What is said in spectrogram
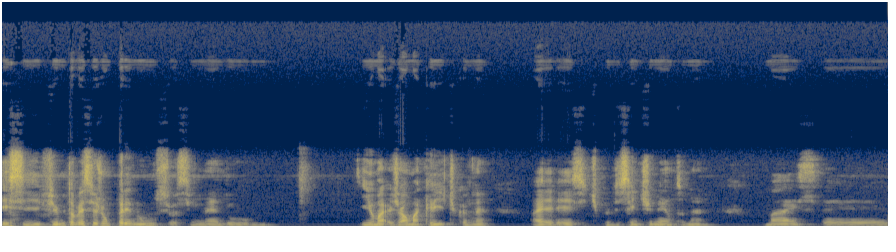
esse filme talvez seja um prenúncio, assim, né, do e uma, já uma crítica, né, a, a, esse tipo de sentimento, né. Mas é,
